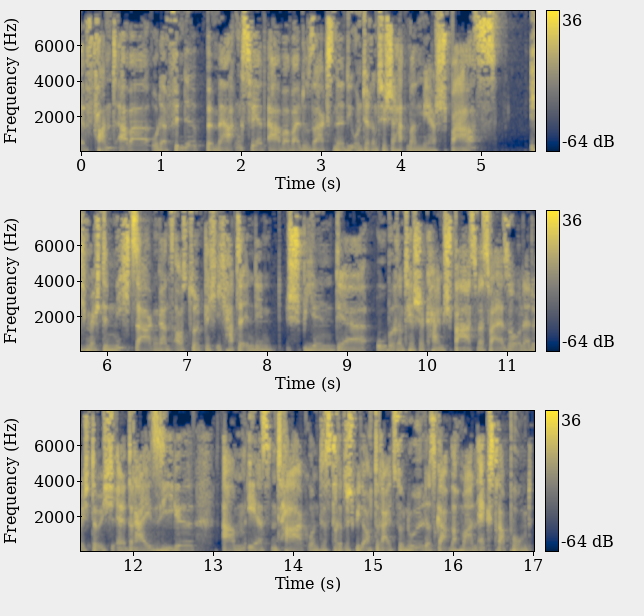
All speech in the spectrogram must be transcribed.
fand aber oder finde bemerkenswert aber, weil du sagst, ne, die unteren Tische hat man mehr Spaß ich möchte nicht sagen ganz ausdrücklich, ich hatte in den Spielen der oberen Tische keinen Spaß. Was war ja so, ne, durch, durch äh, drei Siege am ersten Tag und das dritte Spiel auch 3 zu 0, das gab nochmal einen Extrapunkt,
